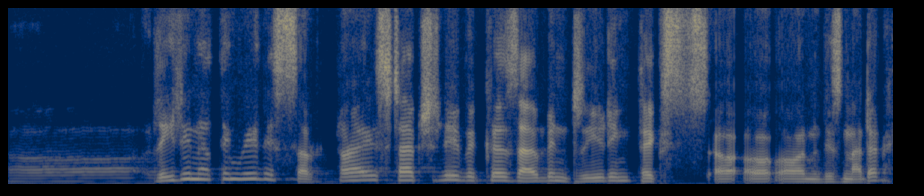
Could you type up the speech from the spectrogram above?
Uh, really nothing really surprised actually because I've been reading texts uh, uh, on this matter.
